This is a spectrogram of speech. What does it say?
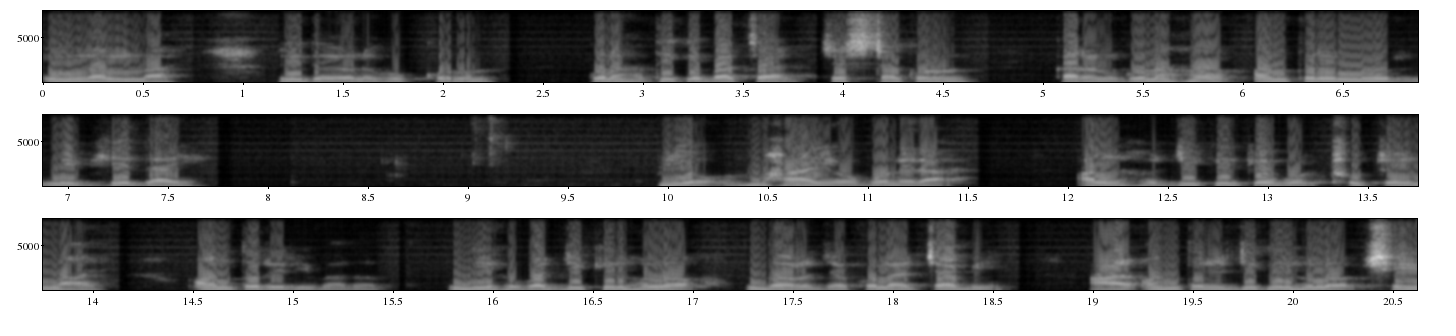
ইল্লাল্লাহ, হৃদয় অনুভব করুন। গুনাহ থেকে বাঁচার চেষ্টা করুন। কারণ গুনাহ অন্তরের নূর নিভিয়ে দেয়। প্রিয় ভাই ও বোনেরা, আল্লাহর জিকির কেবল ঠোঁটের নয়, অন্তরের ইবাদত। জিহবার জিকির হলো দরজা খোলার চাবি, আর অন্তরের জিকির হলো সেই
